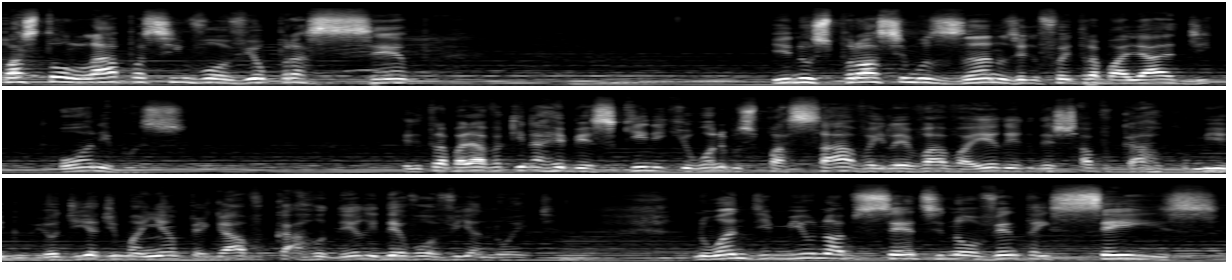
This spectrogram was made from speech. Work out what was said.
Pastor Lapa se envolveu para sempre. E nos próximos anos ele foi trabalhar de ônibus. Ele trabalhava aqui na Rebesquine, que o ônibus passava e levava ele, ele deixava o carro comigo. Eu, dia de manhã, pegava o carro dele e devolvia à noite. No ano de 1996,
